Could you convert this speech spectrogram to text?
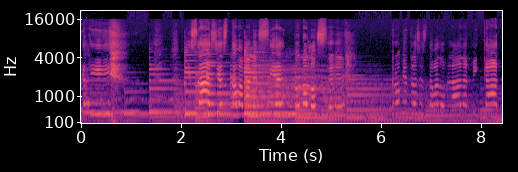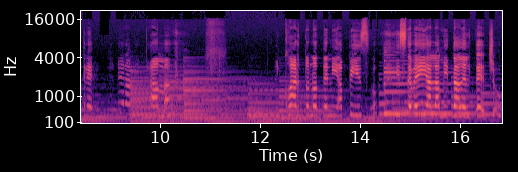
Y ahí quizás ya estaba amaneciendo, no lo sé. Pero mientras estaba doblada en mi catre, era mi cama no tenía piso y se veía la mitad del techo.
